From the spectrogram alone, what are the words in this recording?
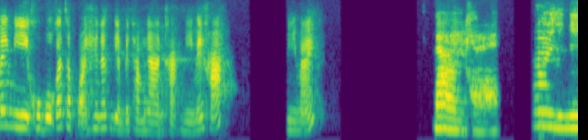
ไม่มีครูโบก็จะปล่อยให้นักเรียนไปทำงานค่ะ มีไหมคะ มีไหม ไม่ครับไม่มี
